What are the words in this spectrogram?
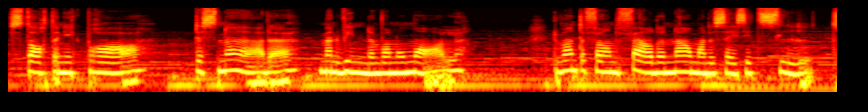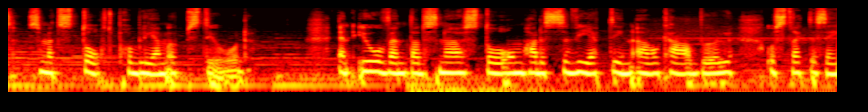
Starten gick bra. Det snöade, men vinden var normal. Det var inte förrän färden närmade sig sitt slut som ett stort problem uppstod. En oväntad snöstorm hade svept in över Kabul och sträckte sig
